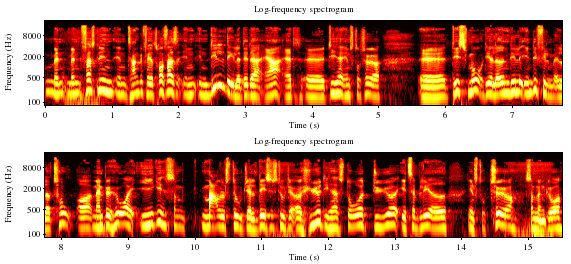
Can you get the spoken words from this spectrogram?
men, men, men først lige en, en tanke, for jeg tror faktisk, en, en lille del af det der er, at øh, de her instruktører, øh, det er små, de har lavet en lille indiefilm eller to, og man behøver ikke som Marvel-studie eller DC-studie at hyre de her store, dyre, etablerede instruktører, som man gjorde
